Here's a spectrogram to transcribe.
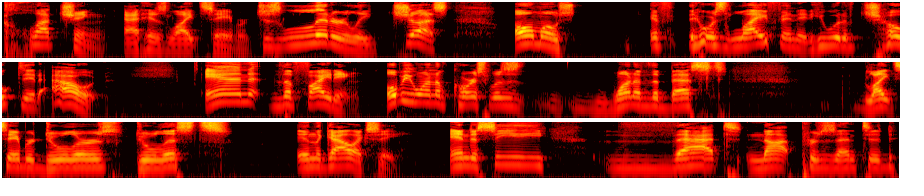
clutching at his lightsaber, just literally, just almost, if there was life in it, he would have choked it out. And the fighting. Obi Wan, of course, was one of the best lightsaber duelers, duelists in the galaxy. And to see that not presented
